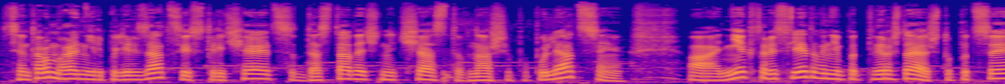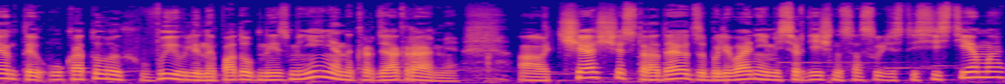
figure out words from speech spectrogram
Синдром ранней реполяризации встречается достаточно часто в нашей популяции. А некоторые исследования подтверждают, что пациенты, у которых выявлены подобные изменения на кардиограмме, а, чаще страдают заболеваниями сердечно-сосудистой системы.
